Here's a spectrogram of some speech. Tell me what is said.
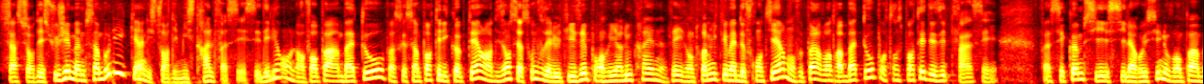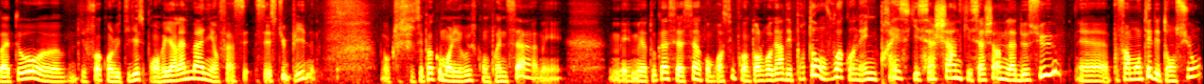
ça sur des sujets même symboliques. Hein. L'histoire des Mistral, c'est délirant. On ne leur vend pas un bateau parce que c'est un porte-hélicoptère en leur disant, si ça se trouve, vous allez l'utiliser pour envahir l'Ukraine. Ils ont 3000 km de frontière, mais on ne veut pas leur vendre un bateau pour transporter des... Enfin, c'est comme si, la Russie ne nous vend pas un bateau euh, des fois qu'on l'utilise pour envahir l'Allemagne. Enfin, c'est stupide. Donc je ne sais pas comment les Russes comprennent ça, mais, mais, en tout cas, c'est assez incompréhensible quand on le regarde. Et pourtant, on voit qu'on a une presse qui s'acharne, qui s'acharne là-dessus euh, pour faire monter des tensions.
